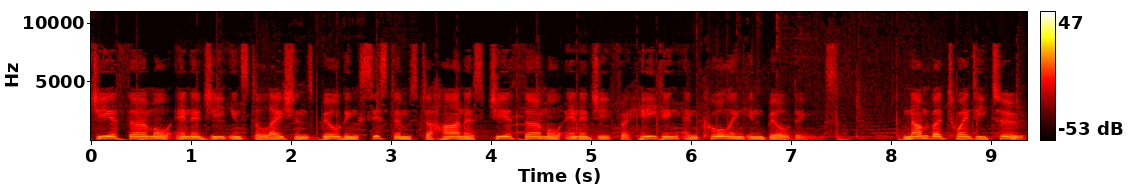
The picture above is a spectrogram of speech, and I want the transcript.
Geothermal Energy Installations Building systems to harness geothermal energy for heating and cooling in buildings. Number 22,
